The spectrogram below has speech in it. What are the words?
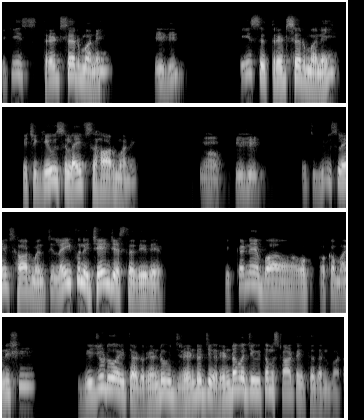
it is thread ceremony. Is thread ceremony which gives life's harmony. Which gives life's harmony. లైఫ్ని చేంజ్ చేస్తుంది ఇదే. ఇక్కడనే బా ఒక మనిషి ద్విజుడు అవుతాడు. రెండు రెండు రెండవ జీవితం స్టార్ట్ అవుతుంది అనమాట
